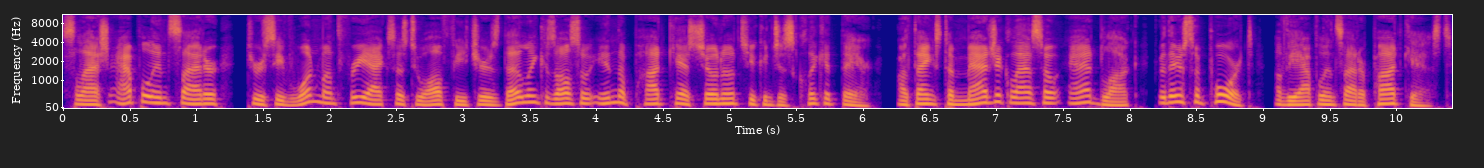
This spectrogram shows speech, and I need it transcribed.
slash Apple Insider to receive one month free access to all features. That link is also in the podcast show notes. You can just click it there. Our thanks to Magic Lasso Adblock for their support of the Apple Insider podcast.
